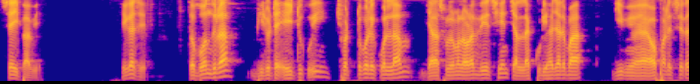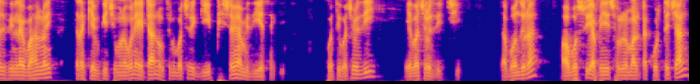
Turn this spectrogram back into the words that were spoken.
সেই পাবে। ঠিক আছে? তো বন্ধুরা, ভিডিওটা এইটুকুই। ছোট্ট করে করলাম। যারা সোলার মাল অর্ডার দিয়েছেন, চার লাখ কুড়ি হাজার বা অফারের সেট আছে, তিন লাখ বাহান্নই তারা কেউ কিছু মনে করে এটা নতুন বছরের গিফট হিসেবে আমি দিয়ে থাকি। প্রতি বছর দিই, এবছরও দিচ্ছি। তা বন্ধুরা, অবশ্যই আপনি যদি সোলার মালটা করতে চান,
